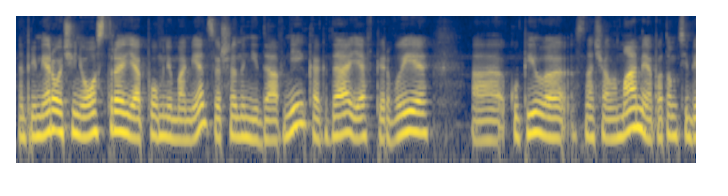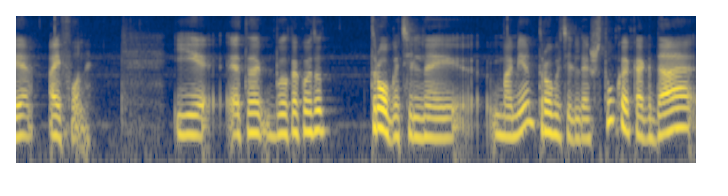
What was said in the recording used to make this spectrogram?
Например, очень остро я помню момент, совершенно недавний, когда я впервые купила сначала маме, а потом тебе айфоны. И это был какой-то трогательный момент, трогательная штука, когда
